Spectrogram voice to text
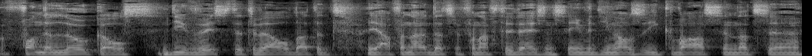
van de locals. die wist het wel dat, het, ja, van, dat ze vanaf 2017 al ziek was. en dat ze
